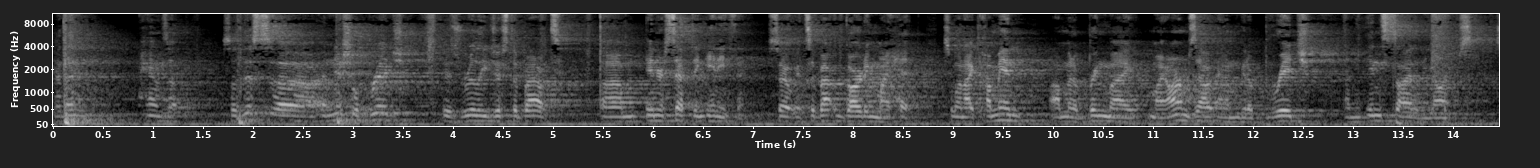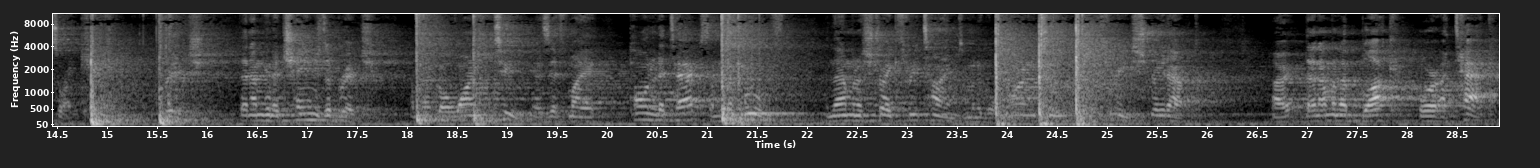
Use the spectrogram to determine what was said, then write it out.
and then hands up. So this uh, initial bridge is really just about um, intercepting anything. So it's about guarding my head. So when I come in, I'm gonna bring my, my arms out and I'm gonna bridge on the inside of the arms. So I kick, bridge. Then I'm gonna change the bridge. I'm gonna go one, two, as if my opponent attacks, I'm gonna move. And then I'm gonna strike three times. I'm gonna go one, two, three, straight out. All right, then I'm gonna block or attack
